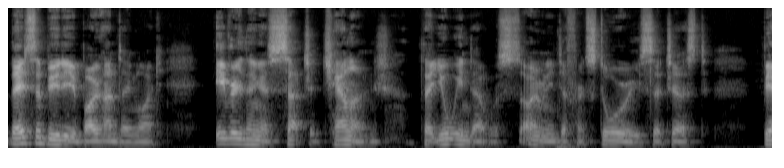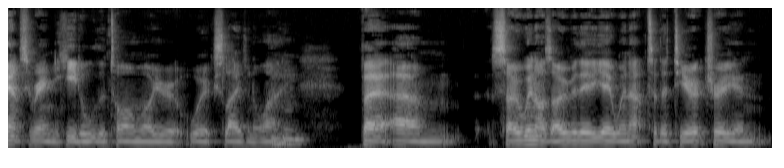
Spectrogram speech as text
that's the beauty of bow hunting. Like everything is such a challenge that you'll end up with so many different stories that just bounce around your head all the time while you're at work slaving away. Mhm. But um, so when I was over there, yeah, went up to the territory and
